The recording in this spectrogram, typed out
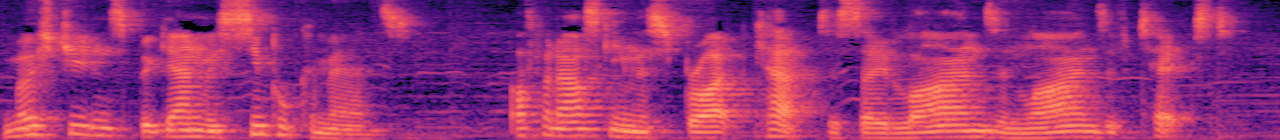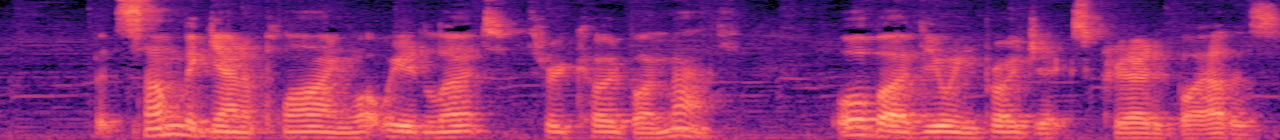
Most students began with simple commands, often asking the sprite cat to say lines and lines of text, but some began applying what we had learnt through Code by Math or by viewing projects created by others.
